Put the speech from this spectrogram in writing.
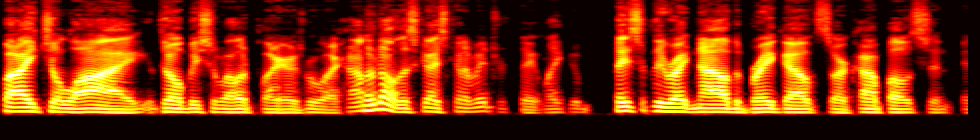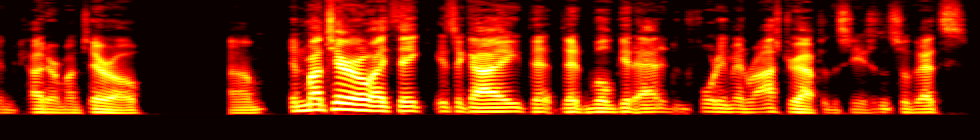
by July, there'll be some other players who are like, I don't know, this guy's kind of interesting. Like basically right now, the breakouts are Campos and, and Keider Montero. Um, and Montero, I think, is a guy that, that will get added to the 40 man roster after the season. So that's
